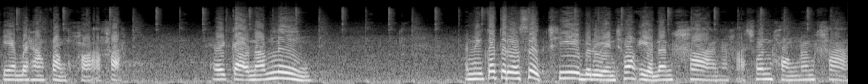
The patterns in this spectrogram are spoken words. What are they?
เอียงไปทางฝั่งขวาค่ะให้เก่านับหนึ่งอันนี้ก็จะรู้สึกที่บริเวณช่วงเอวด้านข้างนะคะ ช่วงท้องด้านข้าง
